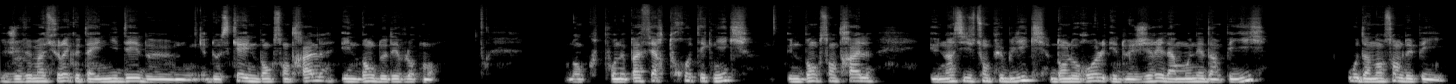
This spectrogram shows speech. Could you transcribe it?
je veux m'assurer que tu as une idée de, ce qu'est une banque centrale et une banque de développement. Donc pour ne pas faire trop technique, une banque centrale est une institution publique dont le rôle est de gérer la monnaie d'un pays ou d'un ensemble de pays.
